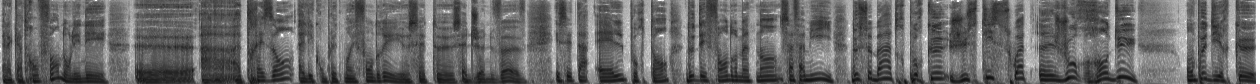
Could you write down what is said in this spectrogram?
Elle a quatre enfants, dont l'aîné euh, a, 13 ans. Elle est complètement effondrée, euh, cette, euh, cette jeune veuve. Et c'est à elle, pourtant, de défendre maintenant sa famille, de se battre pour que justice soit un jour rendue. On peut dire que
